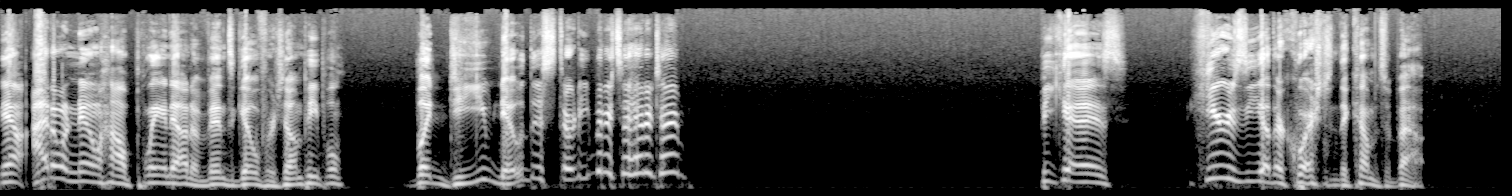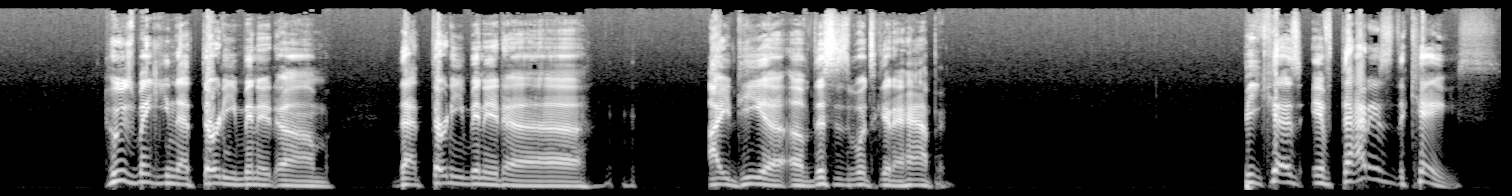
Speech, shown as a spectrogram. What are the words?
Now, I don't know how planned out events go for some people, but do you know this 30 minutes ahead of time? Because here's the other question that comes about Who's making that 30 minute um, that 30 minute uh, idea of this is what's going to happen. Because if that is the case,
